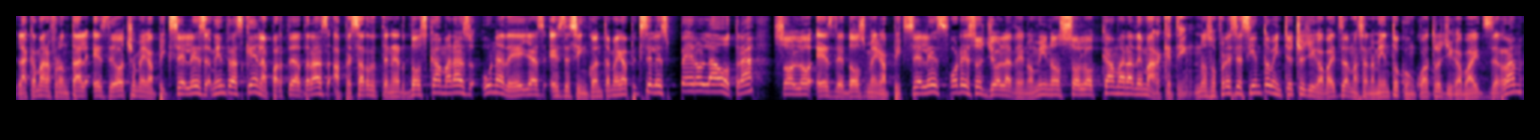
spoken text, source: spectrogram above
La cámara frontal es de 8 megapíxeles, mientras que en la parte de atrás, a pesar de tener dos cámaras, una de ellas es de 50 megapíxeles, pero la otra solo es de 2 megapíxeles. Por eso yo la denomino solo cámara de marketing. Nos ofrece 128 GB de almacenamiento con 4 GB de RAM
